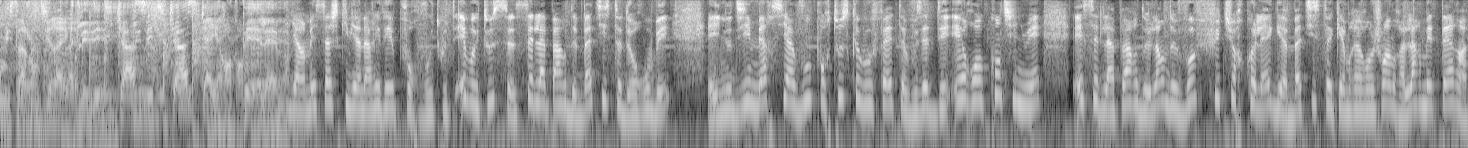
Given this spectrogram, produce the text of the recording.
message en direct. Les dédicaces, PLM. Il y a un message qui vient d'arriver pour vous toutes et vous tous. C'est de la part de Baptiste de Roubaix. Et il nous dit merci à vous pour tout ce que vous faites. Vous êtes des héros, continuez. Et c'est de la part de l'un de vos futurs collègues, Baptiste, qui aimerait rejoindre l'armée terre.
